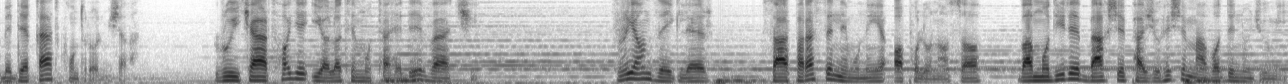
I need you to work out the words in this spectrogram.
به دقت کنترل می شوند. رویکردهای ایالات متحده و چین ریان زیگلر سرپرست نمونه آپولو ناسا و مدیر بخش پژوهش مواد نجومی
